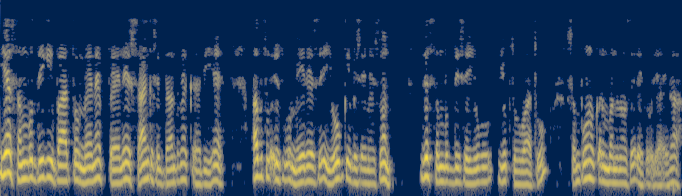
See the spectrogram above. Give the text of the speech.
यह समुद्धि की बात तो मैंने पहले सांख्य सिद्धांत में कह दी है। अब तो इसको मेरे से योग के विषय में सुन। जिस समुद्धि से योग युक्त हुआ तो संपूर्ण कर्म बंधनों से रहित हो जाएगा।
